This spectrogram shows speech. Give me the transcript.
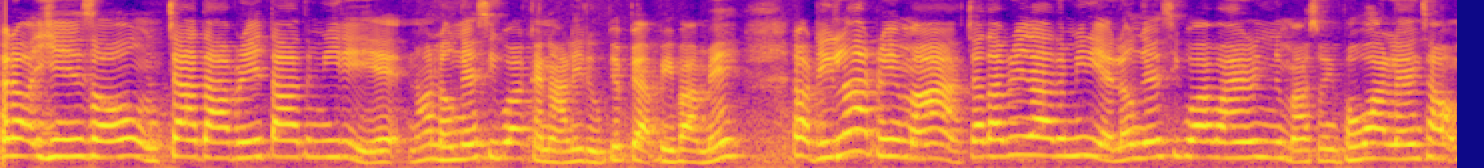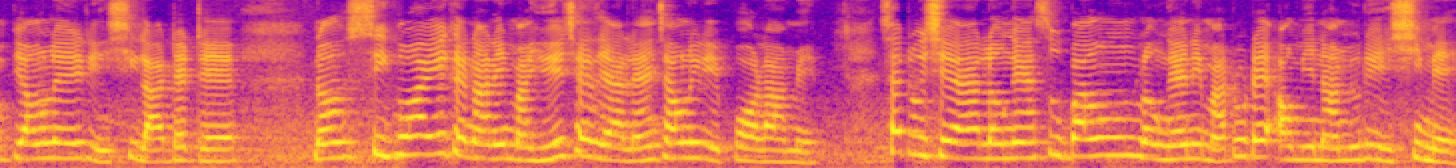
အဲ့တော့အရင်ဆုံးကြာတာပရိသတ်သမီးတွေရဲ့เนาะလုပ်ငန်းစီးပွားကဏ္ဍလေးတွေကိုပြပြပေးပါမယ်အဲ့တော့ဒီလအတွင်းမှာကြာတာပရိသတ်သမီးတွေရဲ့လုပ်ငန်းစီးပွားပိုင်းမှာဆိုရင်ဘဝလမ်းချောင်းအပြောင်းလဲတွေရှိလာတတ်တယ် နော်စီးပွားရေးကဏ္ဍလေးမှာရွေးချယ်စရာလမ်းကြောင်းလေးတွေပေါ်လာမယ်။ဆက်တူရှယ်ယာလုပ်ငန်းစုပေါင်းလုပ်ငန်းတွေမှာတိုးတက်အောင်မြင်တာမျိုးတွေရှိမယ်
